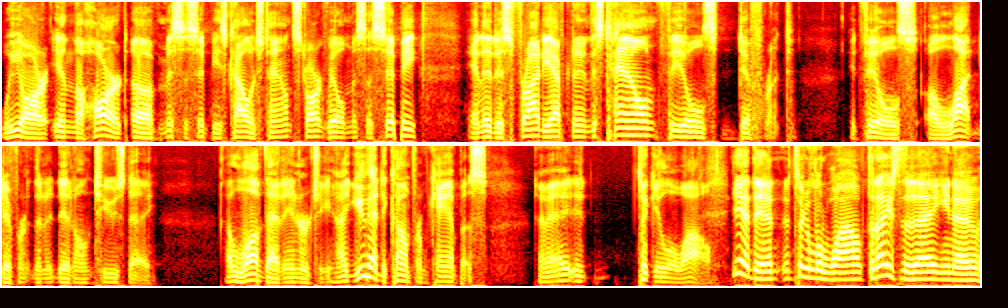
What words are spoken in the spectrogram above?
We are in the heart of Mississippi's college town, Starkville, Mississippi, and it is Friday afternoon. This town feels different. It feels a lot different than it did on Tuesday. I love that energy. You had to come from campus. I mean, it took you a little while. Yeah, it did. It took a little while. Today's the day, you know,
